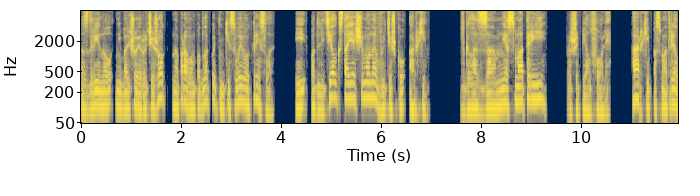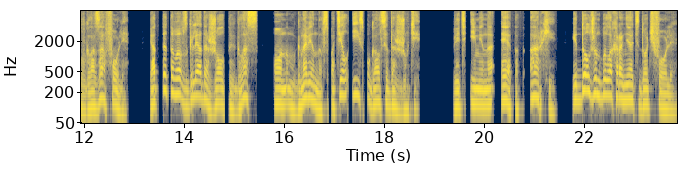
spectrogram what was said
сдвинул небольшой рычажок на правом подлокотнике своего кресла и подлетел к стоящему на вытяжку Архи. «В глаза мне смотри!» — прошипел Фоли. Архи посмотрел в глаза Фоли, и от этого взгляда желтых глаз он мгновенно вспотел и испугался до жути. Ведь именно этот Архи и должен был охранять дочь Фоли.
